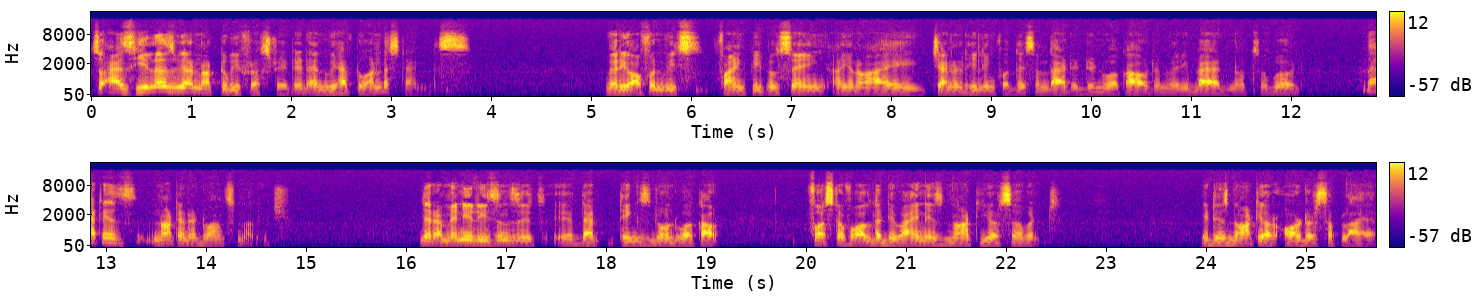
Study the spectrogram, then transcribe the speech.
So as healers, we are not to be frustrated and we have to understand this. Very often we find people saying, uh, you know, I channeled healing for this and that, it didn't work out and very bad, not so good. That is not an advanced knowledge. There are many reasons it, uh, that things don't work out. First of all, the divine is not your servant. It is not your order supplier.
